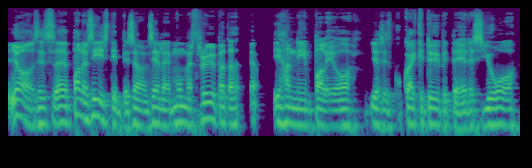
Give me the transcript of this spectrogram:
joo, siis eh, paljon siistimpi se on. Siellä ei mun mielestä ryypätä ihan niin paljon. Ja sitten kun kaikki tyypit ei edes juo,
